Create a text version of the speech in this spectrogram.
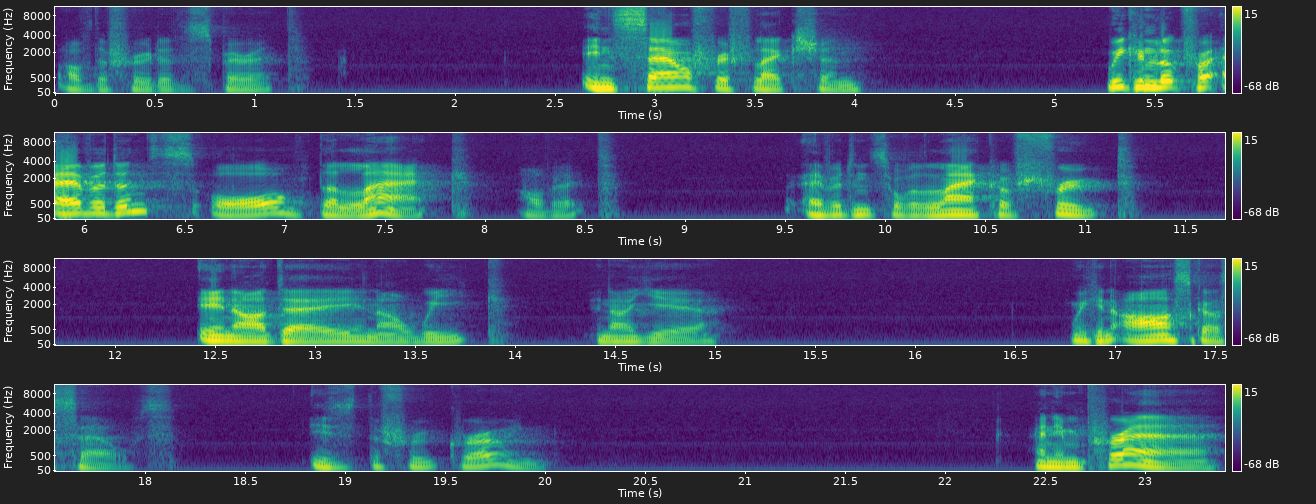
of the fruit of the Spirit? In self reflection, we can look for evidence or the lack of it, evidence or the lack of fruit in our day, in our week, in our year. We can ask ourselves, is the fruit growing? And in prayer,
